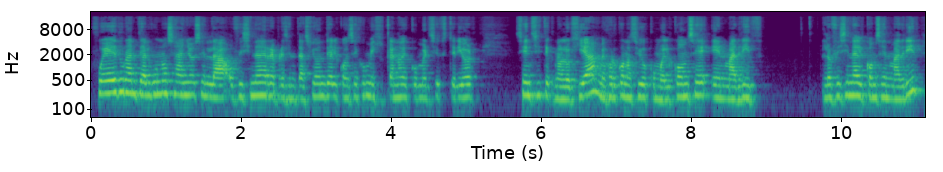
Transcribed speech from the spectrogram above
fue durante algunos años en la oficina de representación del Consejo Mexicano de Comercio Exterior, Ciencia y Tecnología, mejor conocido como el COMSE en Madrid. La oficina del COMSE en Madrid,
